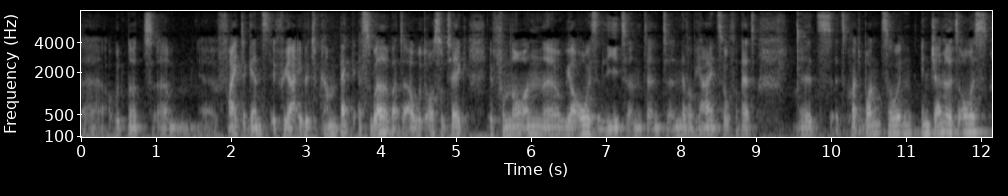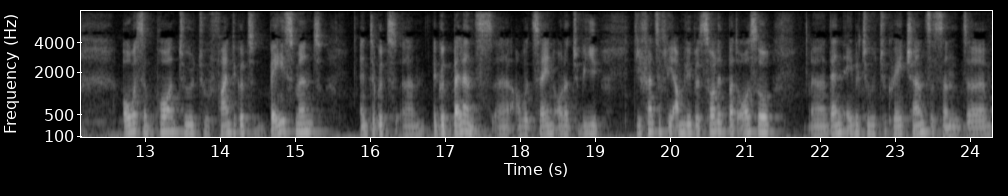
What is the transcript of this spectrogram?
uh, I would not um, uh, fight against if we are able to come back as well, but I would also take if from now on uh, we are always elite and and uh, never behind. So for that, it's it's quite important. So in, in general, it's always always important to to find a good basement and a good um, a good balance. I would say in order to be defensively unbelievably solid, but also uh, then able to, to create chances and um,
